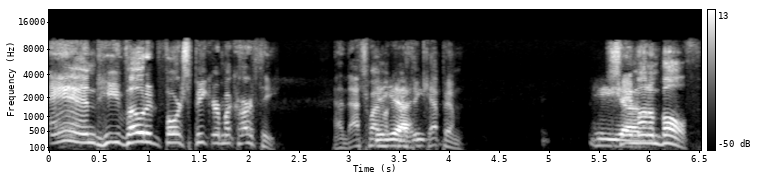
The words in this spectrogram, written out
and he voted for Speaker McCarthy, and that's why Yeah, McCarthy he- kept him. He, shame uh, on them both,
